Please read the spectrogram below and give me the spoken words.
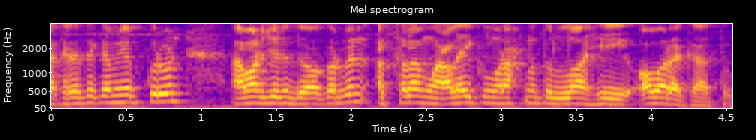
আখড়াতে কামিয়াব করুন। আমার জন্য দোয়া করবেন। আসসালামু আলাইকুম রহমতুল্লাহি ওবরাকাতু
